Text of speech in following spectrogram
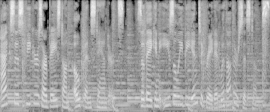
Axis speakers are based on open standards, so they can easily be integrated with other systems.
